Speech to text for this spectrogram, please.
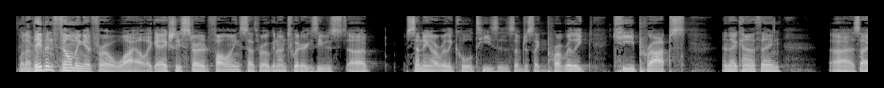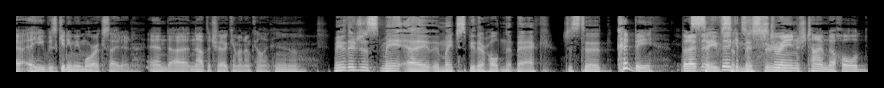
whatever. They've been filming it for a while. Like I actually started following Seth Rogen on Twitter because he was uh, sending out really cool teases of just like pro- really key props and that kind of thing. Uh, so I, he was getting me more excited. And uh, now the trailer came out, I'm kind of like, eh. Maybe they're just. May uh, it might just be they're holding it back just to. could be, but I, I Save like some it's mystery. a strange time to hold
